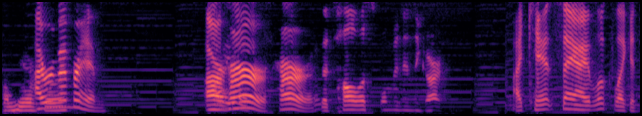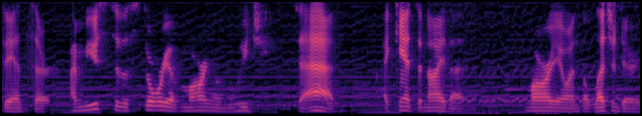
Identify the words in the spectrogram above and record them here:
I'm here I for it. remember him. Or Oh, her, yes. her, the tallest woman in the garden. I can't say I look like a dancer. I'm used to the story of Mario and Luigi. To add, I can't deny that Mario and the legendary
